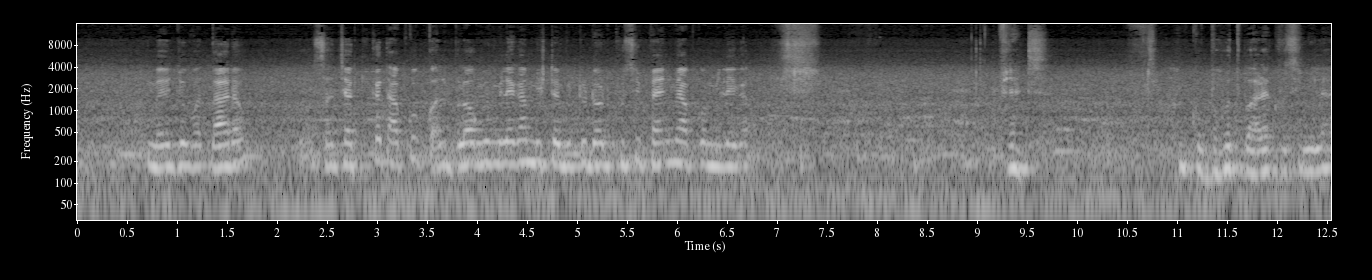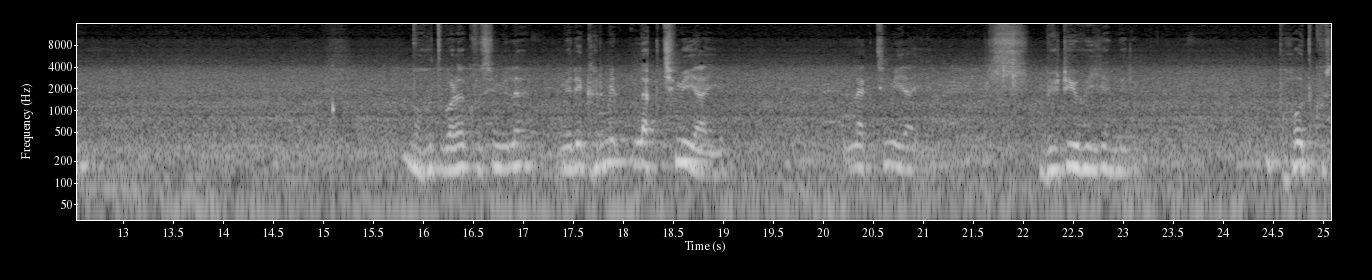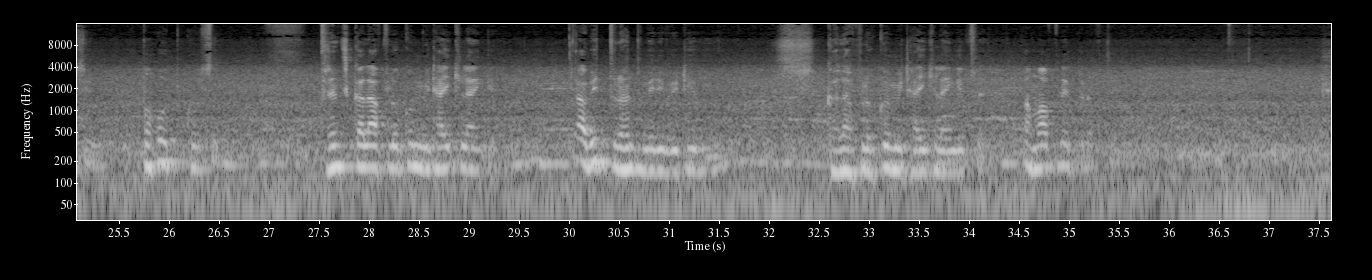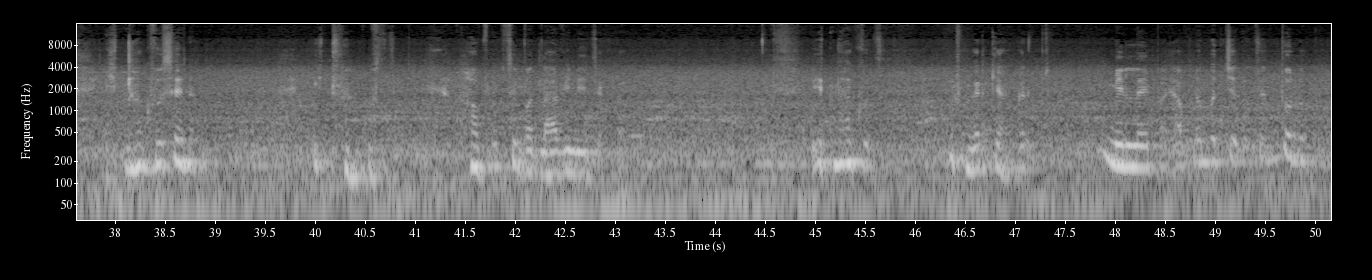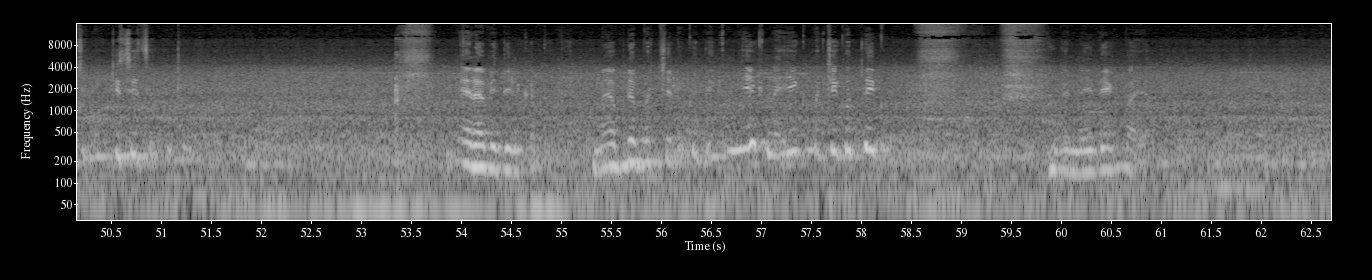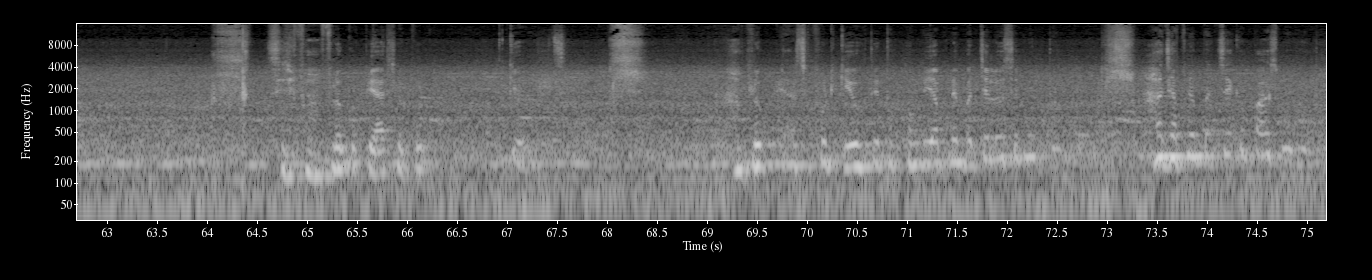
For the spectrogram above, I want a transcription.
मैं जो बता रहा हूँ सच हकीकत आपको कल ब्लॉग में मिलेगा, mister Bittu dot, Khushi fan में आपको मिलेगा। फ्रेंड्स हमको बहुत बड़ा खुशी मिला है। बहुत बड़ा खुशी मिला है। मेरे घर में लक्ष्मी आई है। लक्ष्मी आई है। बेटी हुई है मेरी। बहुत खुशी, बहुत खुश। फ्रेंड्स कल आप लोग को मिठाई खिलाएँगे। अभी तुरंत मेरी बेटी हुई है। कल आप लोग को मिठाई खिलाएँगे फ्रेंड हम अपने तरफ़ से। इतना खुश है ना? इतना खुश आप लोग से बदला भी नहीं सकता इतना खुश मगर क्या कर? मिल नहीं पाया। अपने बच्चे से दोनों बच्चे किसी से मेरा भी दिल करता मैं अपने बच्चे लोग को देखूँ, एक न एक बच्चे को देखूँ। मगर नहीं देख पाया। सिर्फ़ आप लोग को प्यार सपोर्ट क्यों आप लोग प्यार सपोर्ट किए होते तो हम भी अपने बच्चे लोग से मिलते। आज अपने बच्चे के पास में मिलते।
